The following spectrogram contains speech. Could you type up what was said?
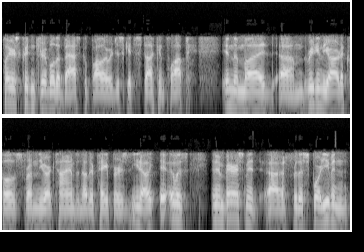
Players couldn't dribble the basketball or would just get stuck and plop in the mud. Um, reading the articles from New York Times and other papers, you know, it, it was an embarrassment uh, for the sport, even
